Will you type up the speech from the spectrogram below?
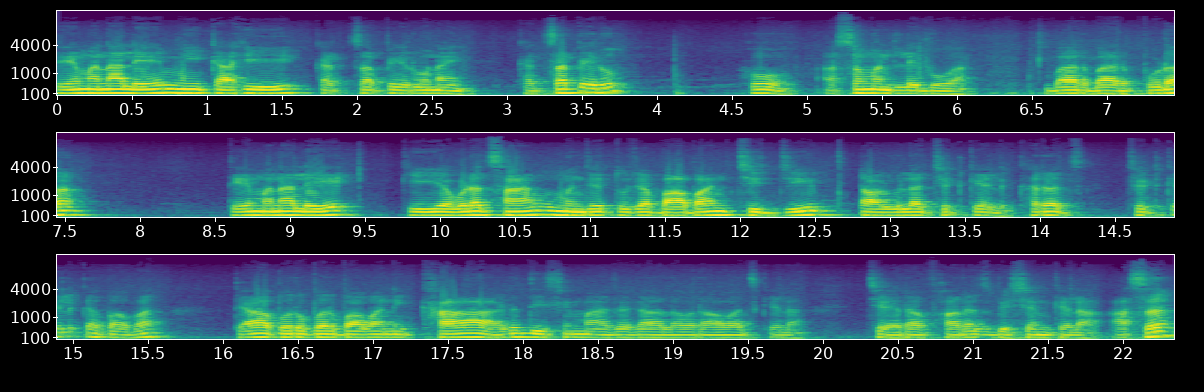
ते म्हणाले मी काही कच्चा पेरू नाही. कच्चा पेरू? हो असं म्हटले बुवा. बर बर पुढं? ते म्हणाले की एवढं सांग म्हणजे तुझ्या बाबांची जीभ टाळूला चिटकेल खरंच चिटकेल का बाबा? त्याबरोबर बाबांनी खाड दिशी माझ्या गालावर आवाज केला. चेहरा फारच भीषण केला. असं?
